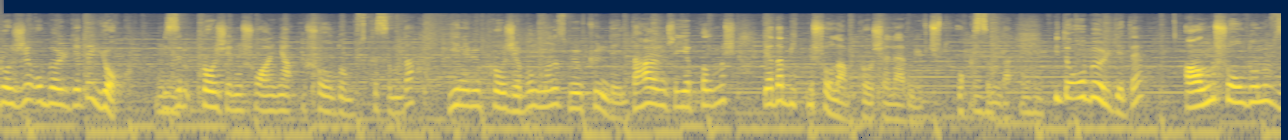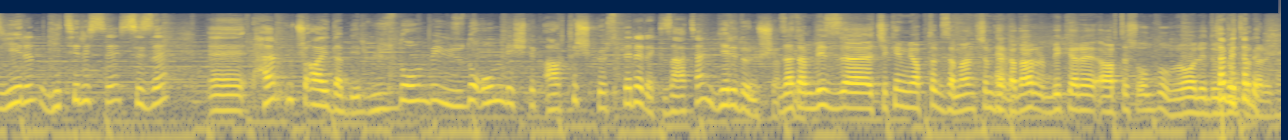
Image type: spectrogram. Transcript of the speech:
proje o bölgede yok. Bizim projenin şu an yapmış olduğumuz kısımda yeni bir proje bulmanız mümkün değil. Daha önce yapılmış ya da bitmiş olan projeler mevcut o kısımda. Bir de o bölgede almış olduğunuz yerin getirisi size e, her 3 ayda bir %10 ve %15'lik artış göstererek zaten geri dönüş yapıyor. Zaten biz e, çekim yaptık zaman şimdiye Evet. kadar bir kere artış oldu. Böyle duyduğum Tabii tabii. kadarıyla.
